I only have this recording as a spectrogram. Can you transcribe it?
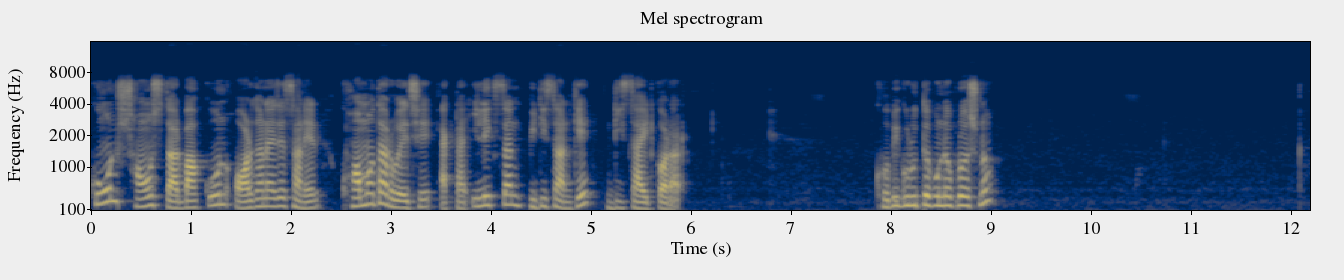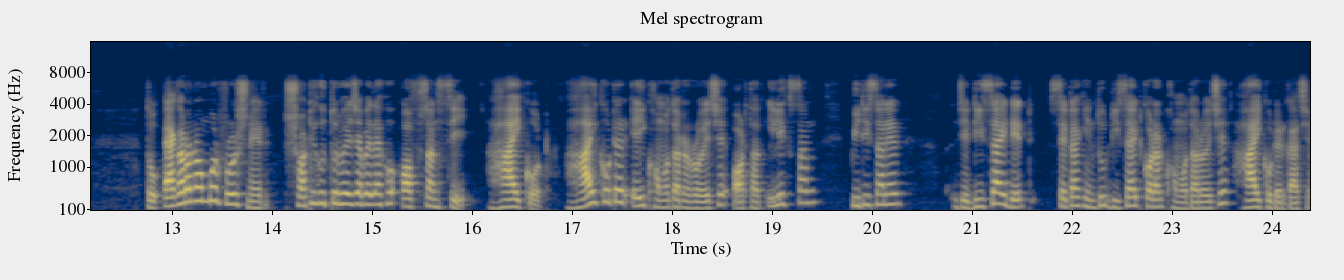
কোন সংস্থার বা কোন অর্গানাইজেশনের ক্ষমতা রয়েছে একটা ইলেকশন পিটিশনকে ডিসাইড করার? খুবই গুরুত্বপূর্ণ প্রশ্ন। তো এগারো নম্বর প্রশ্নের সঠিক উত্তর হয়ে যাবে দেখো অপশান সি হাইকোর্ট হাইকোর্টের এই ক্ষমতাটা রয়েছে, অর্থাৎ ইলেকশন পিটিশনের যে ডিসাইডেড সেটা কিন্তু ডিসাইড করার ক্ষমতা রয়েছে হাইকোর্টের কাছে।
